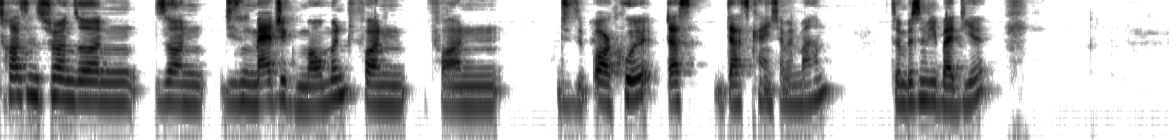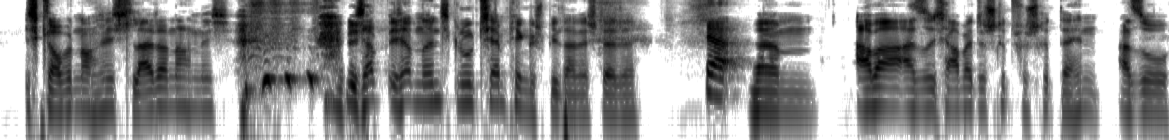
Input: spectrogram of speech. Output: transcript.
trotzdem schon so ein so ein diesen Magic Moment von von diese, oh cool, das das kann ich damit machen, so ein bisschen wie bei dir? Ich glaube noch nicht, leider noch nicht. ich habe ich hab noch nicht genug Champion gespielt an der Stelle. Ja. Ähm, aber also ich arbeite Schritt für Schritt dahin. Also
